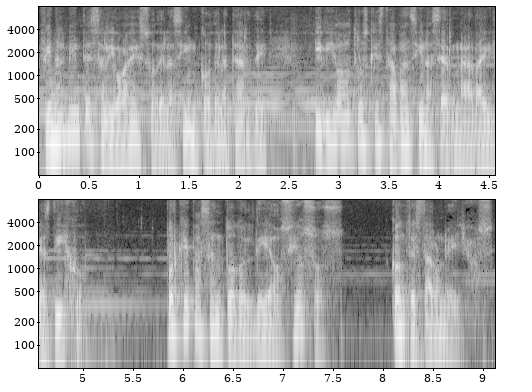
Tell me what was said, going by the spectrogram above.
Finalmente salió a eso de las cinco de la tarde y vio a otros que estaban sin hacer nada y les dijo, ¿Por qué pasan todo el día ociosos? Contestaron ellos,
